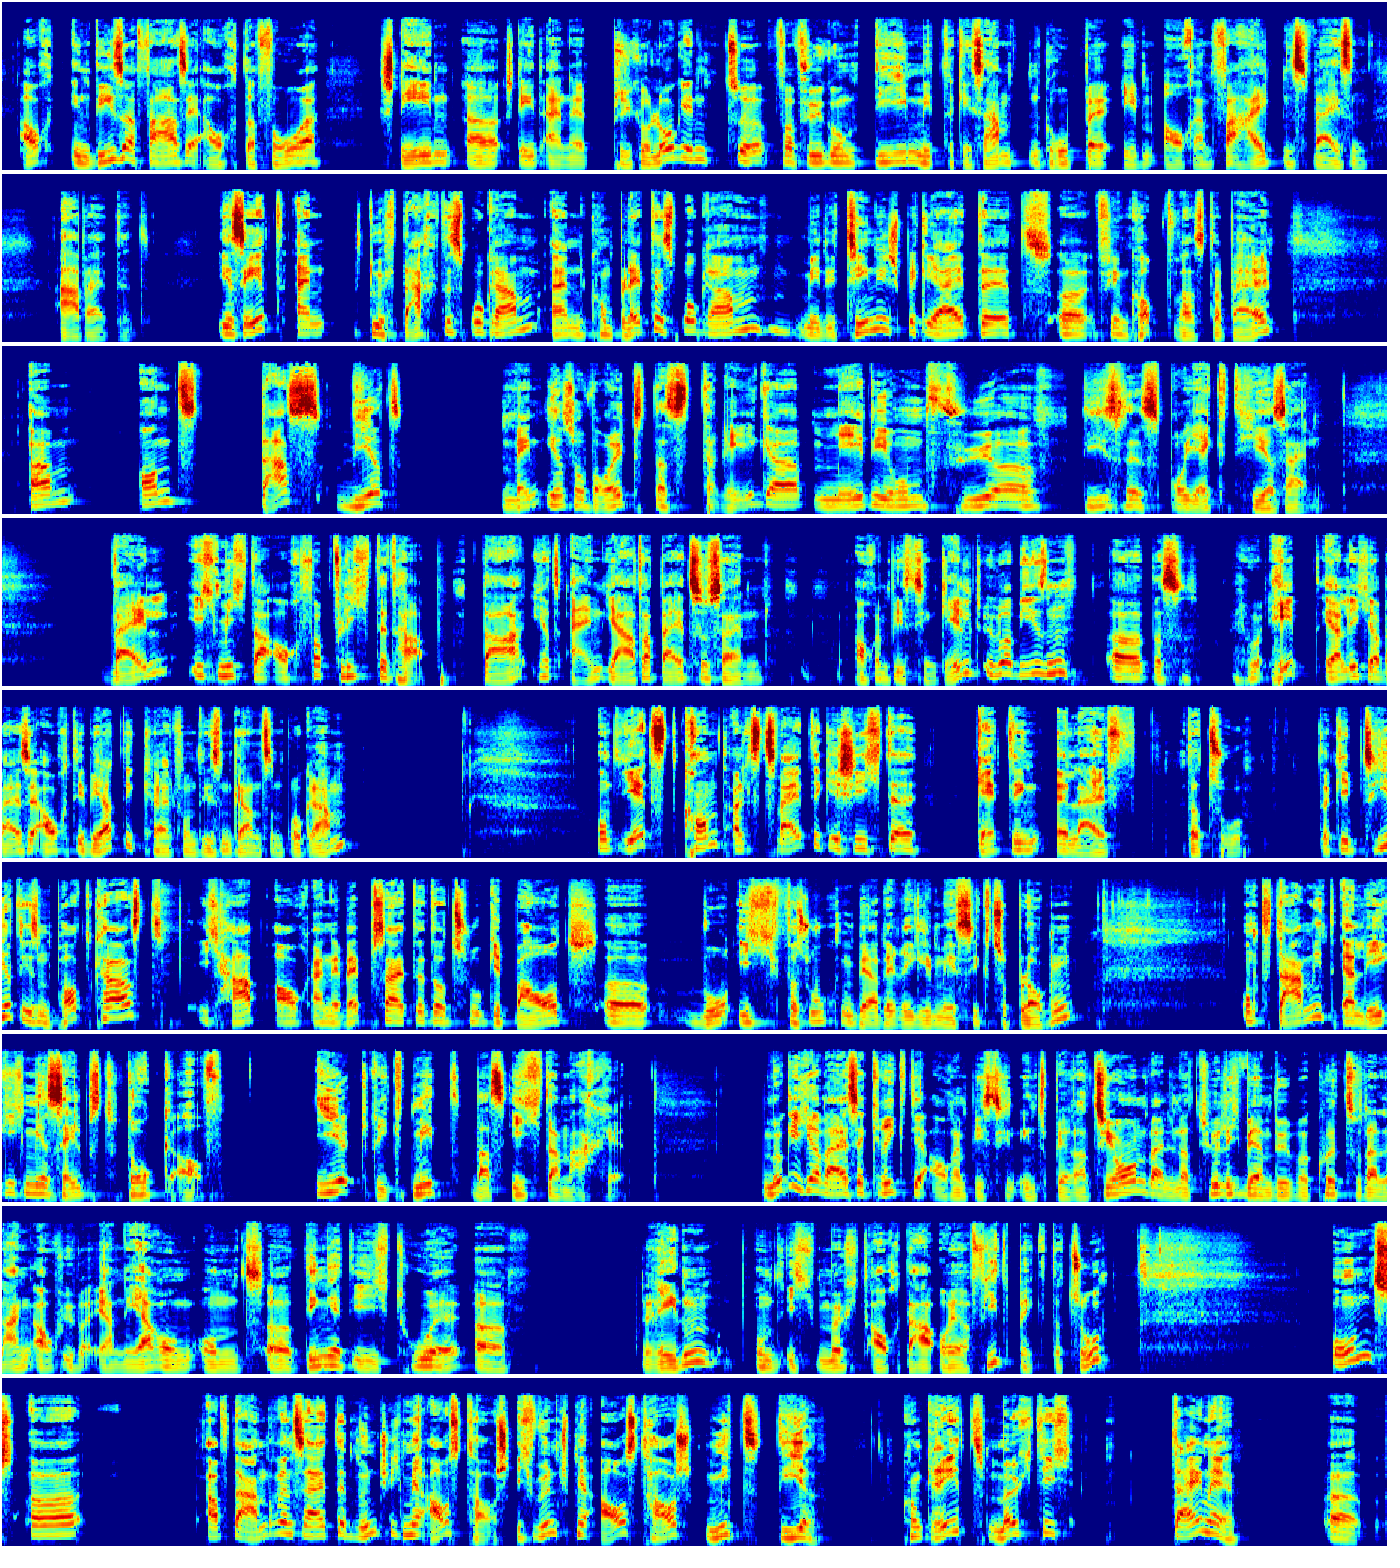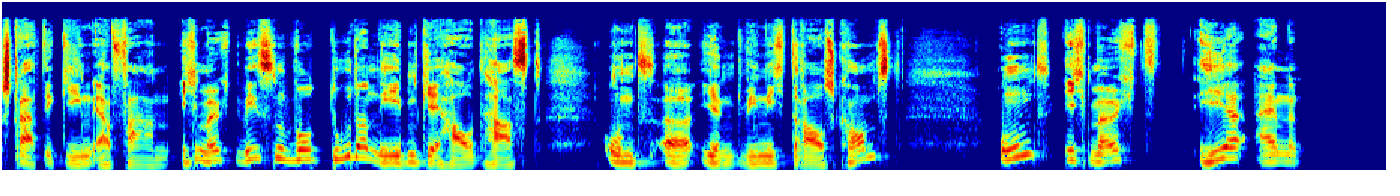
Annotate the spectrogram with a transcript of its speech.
Auch in dieser Phase, auch davor, stehen, äh, steht eine Psychologin zur Verfügung, die mit der gesamten Gruppe eben auch an Verhaltensweisen arbeitet. Ihr seht ein durchdachtes Programm, ein komplettes Programm, medizinisch begleitet, äh, für den Kopf was dabei. Ähm, und das wird, wenn ihr so wollt, das Trägermedium für dieses Projekt hier sein. Weil ich mich da auch verpflichtet habe, da jetzt ein Jahr dabei zu sein. Auch ein bisschen Geld überwiesen. Äh, das hebt ehrlicherweise auch die Wertigkeit von diesem ganzen Programm. Und jetzt kommt als zweite Geschichte Getting Alive dazu. Da gibt's hier diesen Podcast. Ich habe auch eine Webseite dazu gebaut, äh, wo ich versuchen werde, regelmäßig zu bloggen. Und damit erlege ich mir selbst Druck auf. Ihr kriegt mit, was ich da mache. Möglicherweise kriegt ihr auch ein bisschen Inspiration, weil natürlich werden wir über kurz oder lang auch über Ernährung und äh, Dinge, die ich tue, äh, reden. Und ich möchte auch da euer Feedback dazu. Und äh, auf der anderen Seite wünsche ich mir Austausch. Ich wünsche mir Austausch mit dir. Konkret möchte ich deine äh, Strategien erfahren. Ich möchte wissen, wo du daneben gehaut hast und äh, irgendwie nicht rauskommst. Und ich möchte hier ein,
